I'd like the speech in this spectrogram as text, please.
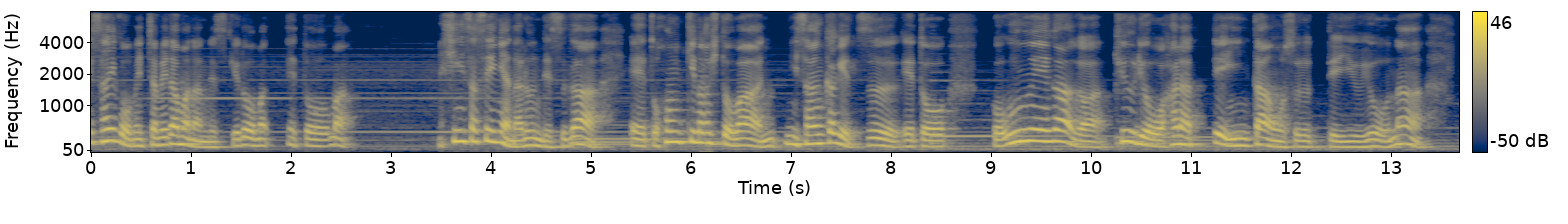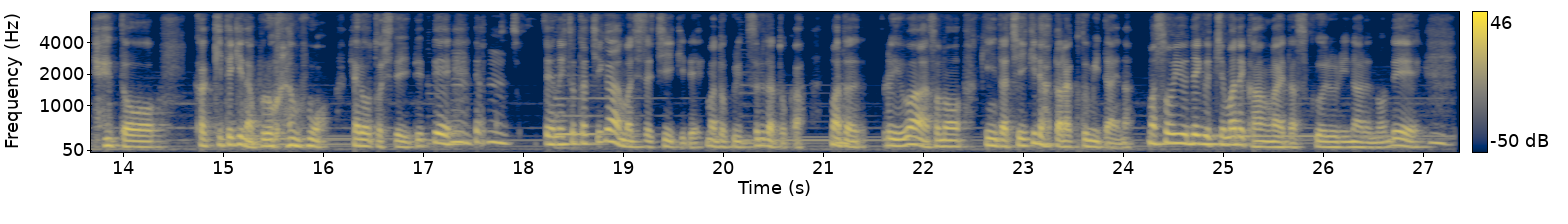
で最後めっちゃ目玉なんですけど、まえっとまあ、審査制にはなるんですが、えっと本気の人は23ヶ月、えっと運営側が給料を払ってインターンをするっていうような、えっと画期的なプログラムもやろうとしていてて、うんでうん生の人たちが、まあ、実際地域で、まあ、独立するだとか、また、あるいはその気に入った地域で働くみたいな、まあ、そういう出口まで考えたスクールになるので、うん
